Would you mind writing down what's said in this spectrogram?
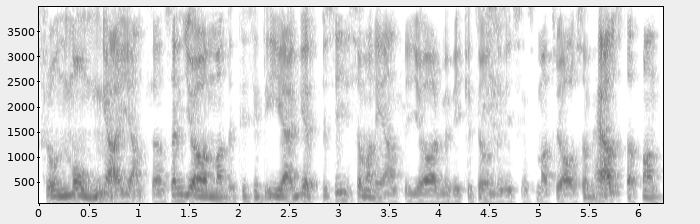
från många egentligen. Sen gör man det till sitt eget, precis som man egentligen gör med vilket undervisningsmaterial som helst. Att man,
